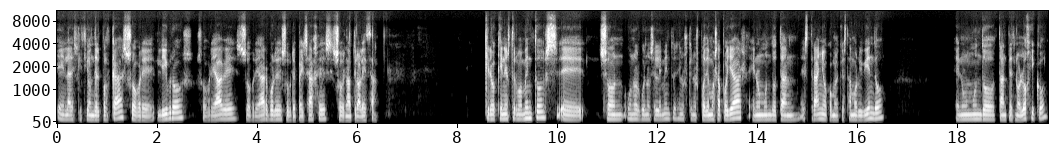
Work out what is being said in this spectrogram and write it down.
en la descripción del podcast sobre libros, sobre aves, sobre árboles, sobre paisajes, sobre naturaleza. Creo que en estos momentos eh, son unos buenos elementos en los que nos podemos apoyar en un mundo tan extraño como el que estamos viviendo, en un mundo tan tecnológico,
